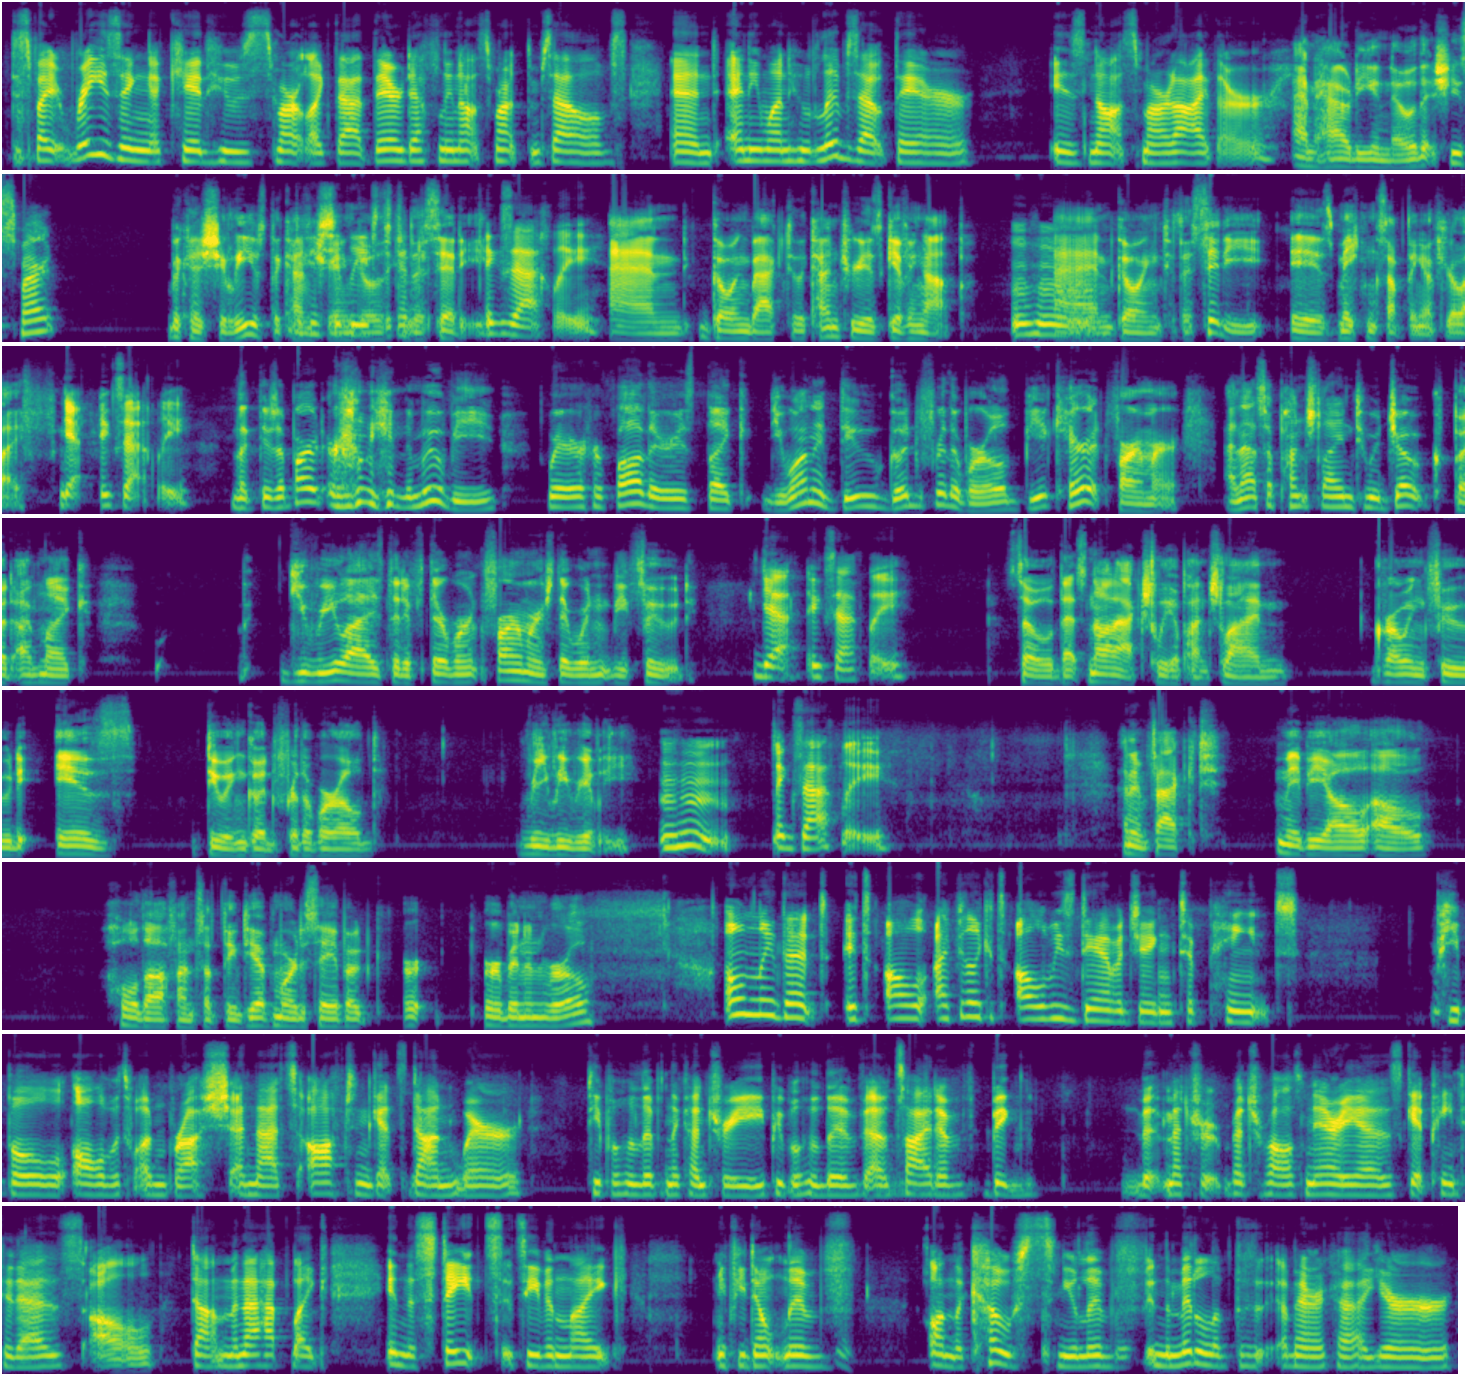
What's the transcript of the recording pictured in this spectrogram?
despite raising a kid who's smart like that, they're definitely not smart themselves, and anyone who lives out there is not smart either. And how do you know that she's smart? Because she leaves the country and goes the to the city. Exactly. And going back to the country is giving up. hmm And going to the city is making something of your life. yeah, exactly. like there's a part early in the movie where her father is like, "Do you want to do good for the world? Be a carrot farmer." And that's a punchline to a joke, but I'm like, you realize that if there weren't farmers, there wouldn't be food. Yeah, exactly. So that's not actually a punchline. Growing food is doing good for the world. Really, really. Mm-hmm. Exactly. And in fact, maybe I'll I'll hold off on something. Do you have more to say about ur- urban and rural? Only that it's all. I feel like it's always damaging to paint people all with one brush, and that often gets done where people who live in the country, people who live outside of big metro, metropolitan areas, get painted as all dumb, and that hap- like in the states, it's even like if you don't live on the coast and you live in the middle of the America, you're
